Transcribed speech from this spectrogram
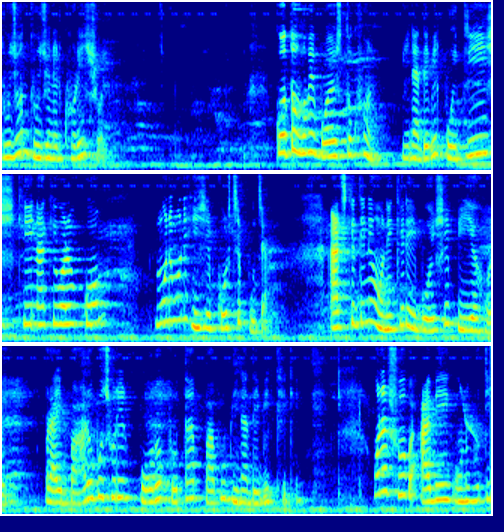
দুজন দুজনের ঘরেই শোয়। কত হবে বয়স তখন? বীণা দেবীর পঁয়ত্রিশ কি নাকি আরও কম? মনে মনে হিসেব করছে পূজা। আজকের দিনে অনেকের এই বয়সে বিয়ে হয়। প্রায় বারো বছরের বড় প্রতাপ বাবু বীণা দেবীর থেকে। ওনার সব আবেগ অনুভূতি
